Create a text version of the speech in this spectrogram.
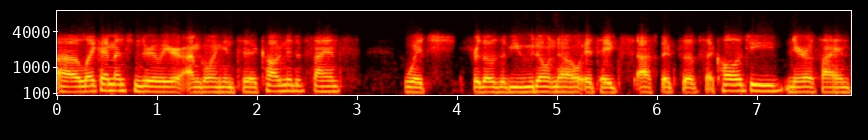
Uh, like I mentioned earlier, I'm going into cognitive science, which, for those of you who don't know, it takes aspects of psychology, neuroscience,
